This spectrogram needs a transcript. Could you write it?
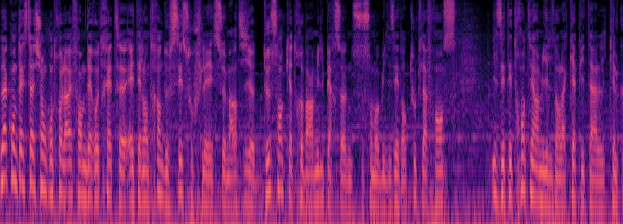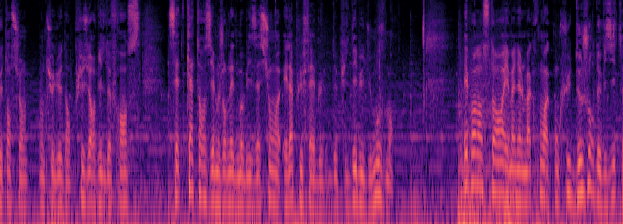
La contestation contre la réforme des retraites est-elle en train de s'essouffler Ce mardi, 280 000 personnes se sont mobilisées dans toute la France. Ils étaient 31 000 dans la capitale. Quelques tensions ont eu lieu dans plusieurs villes de France. Cette 14e journée de mobilisation est la plus faible depuis le début du mouvement. Et pendant ce temps, Emmanuel Macron a conclu deux jours de visite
